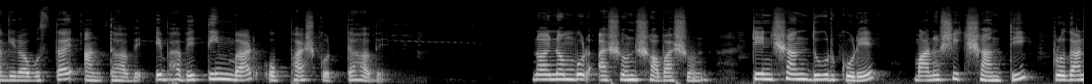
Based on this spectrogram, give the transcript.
আগের অবস্থায় আনতে হবে। এভাবে তিনবার অভ্যাস করতে হবে। নয় নম্বর আসন সবাসন। টেনশান দূর করে মানসিক শান্তি প্রদান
